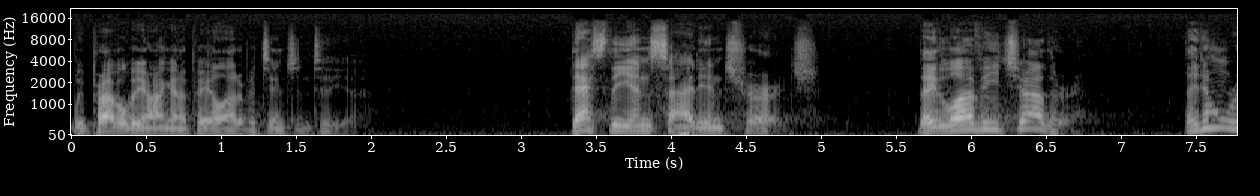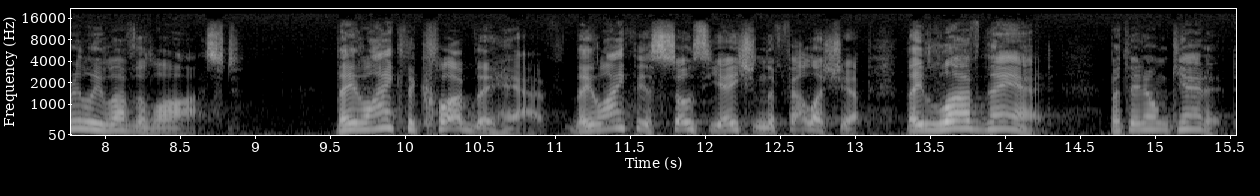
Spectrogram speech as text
we probably aren't going to pay a lot of attention to you. That's the inside in church. They love each other. They don't really love the lost. They like the club they have, they like the association, the fellowship. They love that, but they don't get it.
